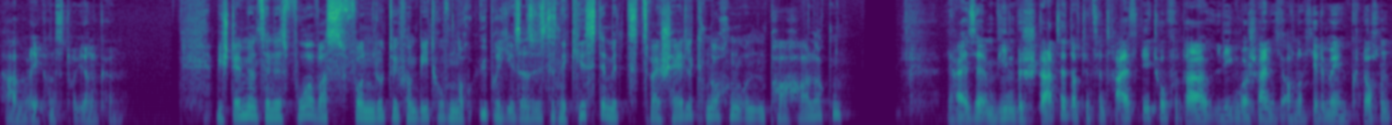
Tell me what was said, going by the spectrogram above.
haben rekonstruieren können. Wie stellen wir uns denn das vor, was von Ludwig van Beethoven noch übrig ist? Also ist das eine Kiste mit zwei Schädelknochen und ein paar Haarlocken? Ist ja in Wien bestattet auf dem Zentralfriedhof und da liegen wahrscheinlich auch noch jede Menge Knochen.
